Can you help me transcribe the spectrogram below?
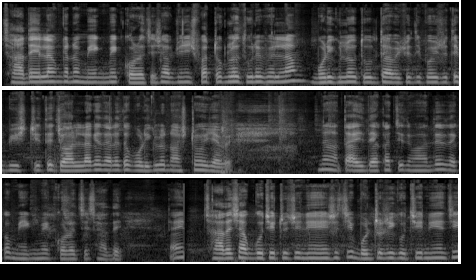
ছাদে এলাম কেন, মেঘ মেঘ করেছে, সব জিনিসপত্রগুলো তুলে ফেললাম, বড়িগুলোও তুলতে হবে। যদি যদি বৃষ্টিতে জল লাগে, তাহলে তো বড়িগুলো নষ্ট হয়ে যাবে। না, তাই দেখাচ্ছি তোমাদের। দেখো, মেঘ মেঘ করেছে ছাদে। তাই ছাদে সব গুছি টুচি নিয়ে এসেছি বড়ি গুছিয়ে নিয়েছি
